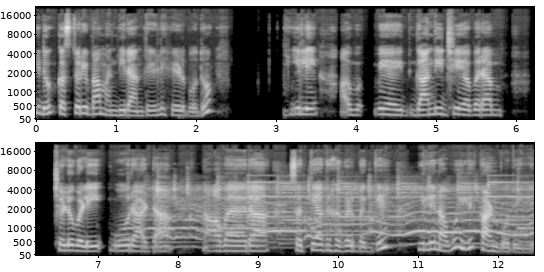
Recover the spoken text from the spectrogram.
ಇದು ಕಸ್ತೂರಿಬಾ ಮಂದಿರ ಅಂತ ಹೇಳಿ ಹೇಳ್ಬೋದು. ಇಲ್ಲಿ ಗಾಂಧೀಜಿಯವರ ಚಳುವಳಿ, ಹೋರಾಟ, ಅವರ ಸತ್ಯಾಗ್ರಹಗಳ ಬಗ್ಗೆ ಇಲ್ಲಿ ನಾವು ಇಲ್ಲಿ ಕಾಣ್ಬೋದು ಇಲ್ಲಿ.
